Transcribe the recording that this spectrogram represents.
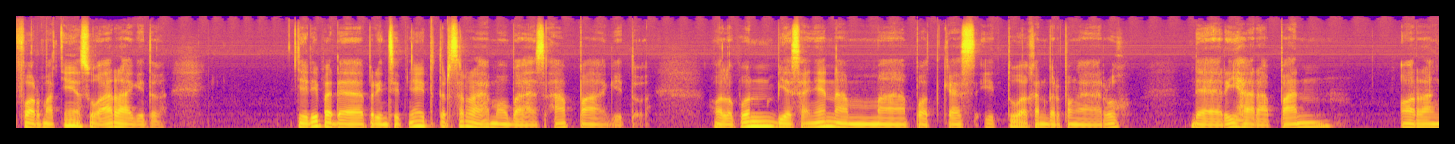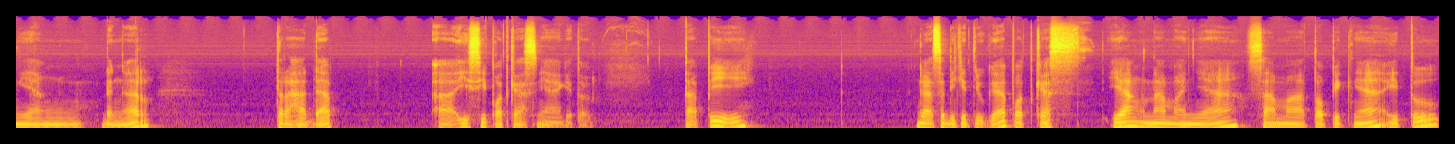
formatnya ya suara gitu. Jadi pada prinsipnya itu terserah mau bahas apa gitu. Walaupun biasanya nama podcast itu akan berpengaruh dari harapan orang yang dengar terhadap uh, isi podcastnya gitu. Tapi nggak sedikit juga podcast yang namanya sama topiknya itu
